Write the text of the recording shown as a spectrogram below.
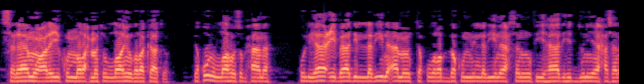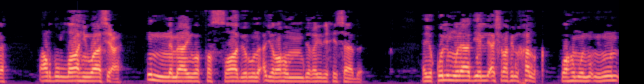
السلام عليكم ورحمة الله وبركاته. يقول الله سبحانه قل يا عبادي الذين آمنوا اتقوا ربكم للذين أحسنوا في هذه الدنيا حسنة وأرض الله واسعة إنما يوفى الصابرون أجرهم بغير حساب. أي قل مناديا لأشرف الخلق وهم المؤمنون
